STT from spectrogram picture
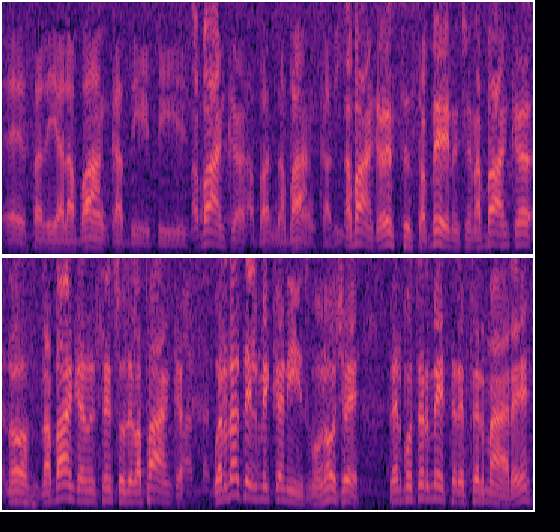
Eh, sta lì alla banca di... di La banca? Una, ba- una banca lì. La banca, questo sta bene, c'è una banca, no, una banca nel senso della panca. Guardate il meccanismo, no? Cioè, per poter mettere e fermare,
